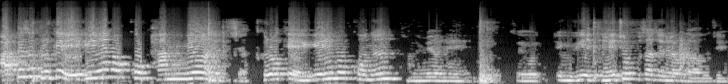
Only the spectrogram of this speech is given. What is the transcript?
앞에서 그렇게 얘기해놓고 반면, 자, 그렇게 얘기해놓고는 반면에. 여기, 여기 위에 대조부사절이라고 나오지.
